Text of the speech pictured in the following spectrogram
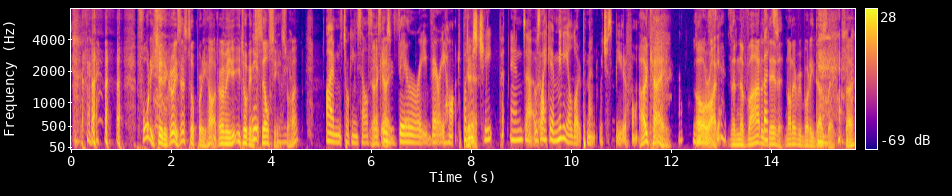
Forty-two degrees. That's still pretty hot. I mean, you're talking It- Celsius, right? I'm talking Celsius. It was very, very hot, but it was cheap, and uh, it was like a mini elopement, which is beautiful. Okay. All Yes, right. yes. The Nevada But- desert. Not everybody does that. So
